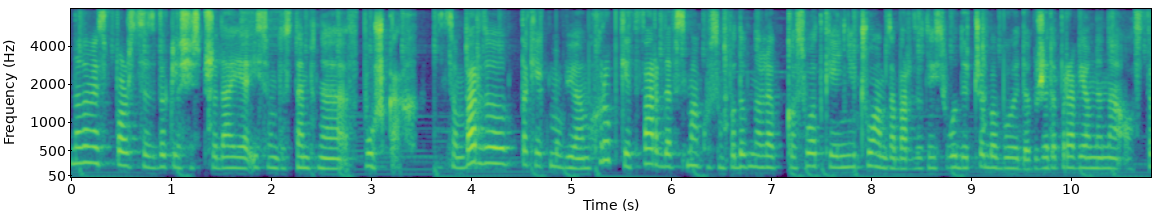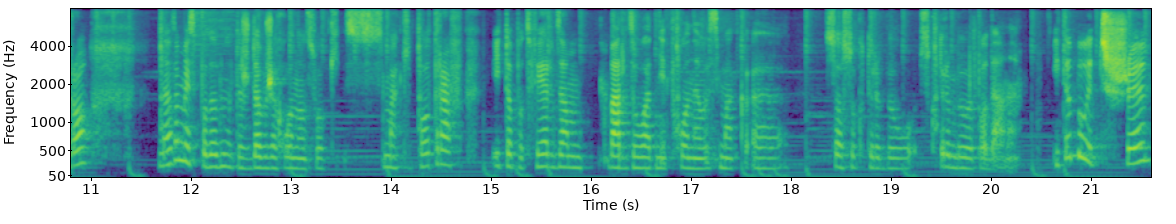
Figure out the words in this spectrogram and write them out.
natomiast w Polsce zwykle się sprzedaje i są dostępne w puszkach. Są bardzo, tak jak mówiłam, chrupkie, twarde, w smaku są podobno lekko słodkie. Nie czułam za bardzo tej słodyczy, bo były dobrze doprawione na ostro. Natomiast podobno też dobrze chłoną smaki potraw i to potwierdzam. Bardzo ładnie wchłonęły smak e, sosu, który był, z którym były podane. I to były trzy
